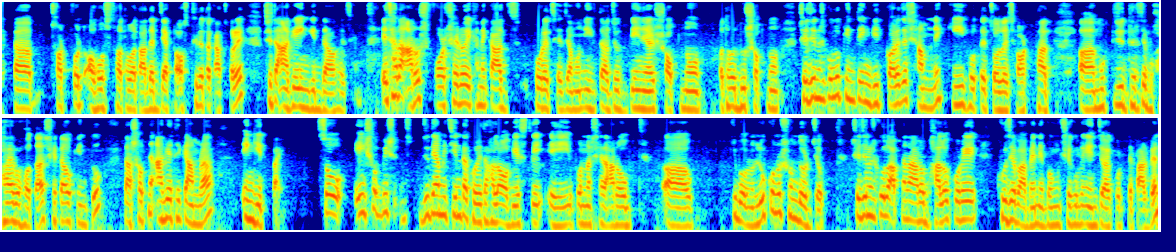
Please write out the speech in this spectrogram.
একটা ছটফট অবস্থা অথবা তাদের যে একটা অস্থিরতা কাজ করে সেটা আগে ইঙ্গিত দেওয়া হয়েছে। এছাড়া আরও স্পর্শেরও এখানে কাজ করেছে, যেমন ইফতাজউদ্দিনের স্বপ্ন অথবা দুঃস্বপ্ন, সেই জিনিসগুলো কিন্তু ইঙ্গিত করে যে সামনে কি হতে চলেছে। অর্থাৎ মুক্তিযুদ্ধের যে ভয়াবহতা, সেটাও কিন্তু তার স্বপ্নে আগে থেকে আমরা ইঙ্গিত পাই। সো এইসব বিষয় যদি আমি চিন্তা করি, তাহলে অবভিয়াসলি এই উপন্যাসের আরও কি বলব, লুকোনো সৌন্দর্য, সেই জিনিসগুলো আপনারা আরও ভালো করে খুঁজে পাবেন এবং সেগুলো এনজয় করতে পারবেন।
